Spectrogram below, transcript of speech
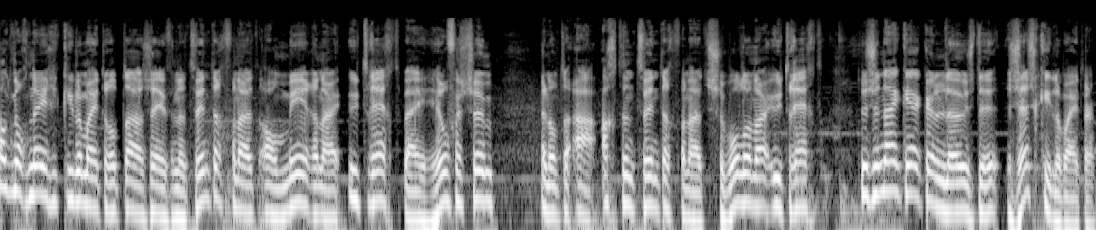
Ook nog 9 kilometer op de A27 vanuit Almere naar Utrecht bij Hilversum. En op de A28 vanuit Zwolle naar Utrecht. Tussen Nijkerk en Leusden 6 kilometer.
